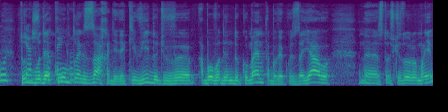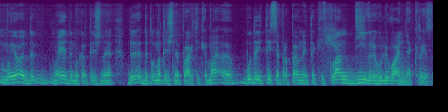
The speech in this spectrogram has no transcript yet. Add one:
Ну, тут буде комплекс заходів, які війдуть в або в один документ, або в якусь заяву. Е, З точки зору моєї, моєї, демократичної дипломатичної практики, е, буде йтися про певний такий план дій врегулювання кризи.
